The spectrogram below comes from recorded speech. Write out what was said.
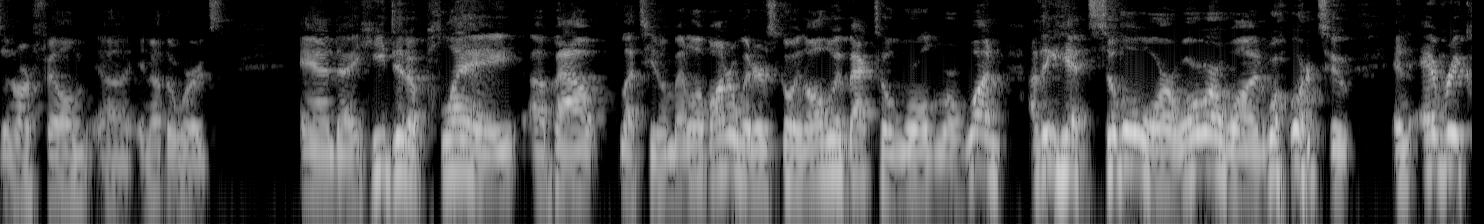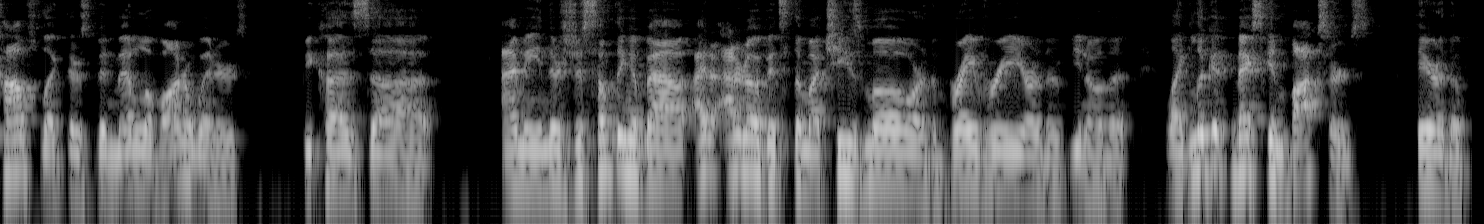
in our film, uh, in other words. And uh, he did a play about Latino Medal of Honor winners going all the way back to World War One. I. I think he had Civil War, World War One, World War Two. In every conflict, there's been Medal of Honor winners because, uh, I mean, there's just something about I, I don't know if it's the machismo or the bravery or the you know the like. Look at Mexican boxers; they are the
